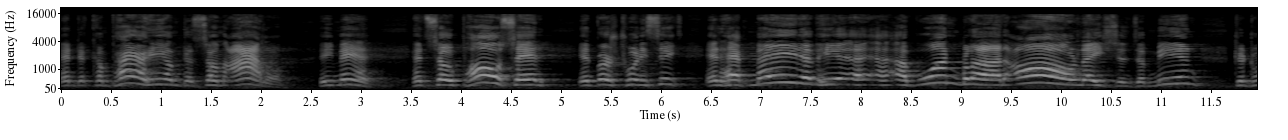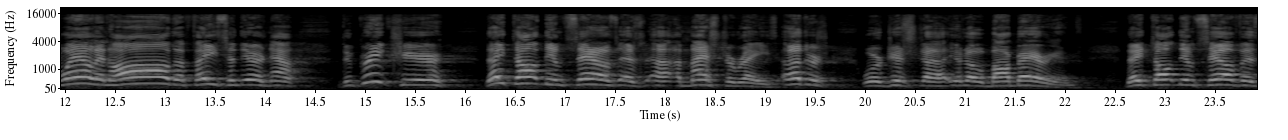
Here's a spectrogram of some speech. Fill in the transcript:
and to compare him to some idol. Amen. And so Paul said in verse 26 and have made of, his, uh, of one blood all nations of men to dwell in all the face of the earth. Now, the Greeks here, they thought themselves as uh, a master race. Others were just, uh, you know, barbarians. They thought themselves as,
